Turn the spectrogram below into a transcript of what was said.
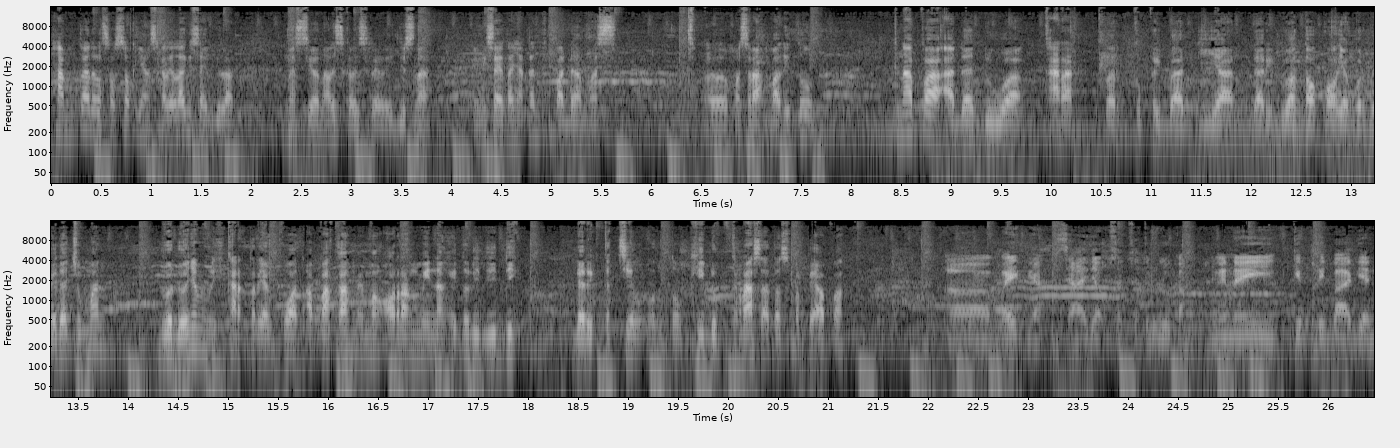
Hamka adalah sosok yang sekali lagi saya bilang nasionalis sekaligus religius. Nah ini saya tanyakan kepada Mas eh, Mas Rahmat itu kenapa ada dua karakter kepribadian dari dua tokoh yang berbeda cuman dua-duanya memiliki karakter yang kuat. Apakah memang orang Minang itu dididik dari kecil untuk hidup keras atau seperti apa? Eh, baik ya saya jawab satu-satu dulu kang. Mengenai kepribadian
